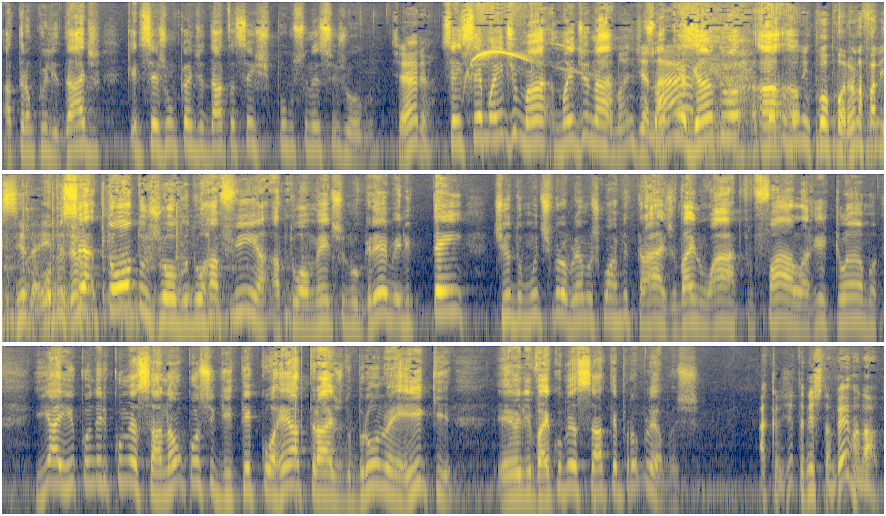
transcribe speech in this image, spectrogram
a tranquilidade, que ele seja um candidato a ser expulso nesse jogo. Sério? Sem ser mãe de, ma, mãe de nada. Mãe de Só pegando. Tá todo mundo incorporando a falecida aí. Todo jogo do Rafinha, atualmente no Grêmio, ele tem tido muitos problemas com a arbitragem. Vai no árbitro, fala, reclama. E aí, quando ele começar a não conseguir ter que correr atrás do Bruno Henrique, ele vai começar a ter problemas. Acredita nisso também, Ronaldo?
